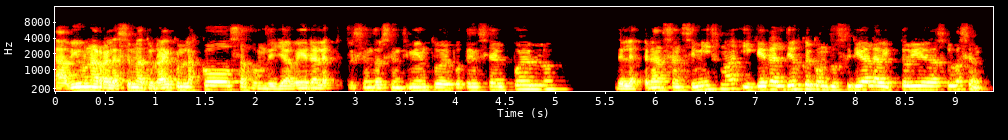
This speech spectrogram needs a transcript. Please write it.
había una relación natural con las cosas, donde ya era la expresión del sentimiento de potencia del pueblo, de la esperanza en sí misma y que era el Dios que conduciría a la victoria y a la salvación.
